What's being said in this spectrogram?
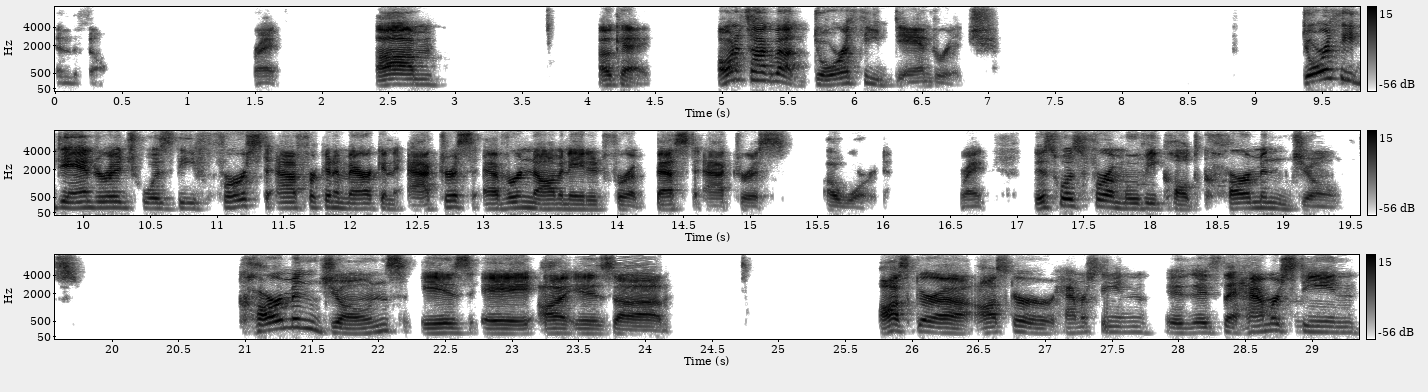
in the film. Right? Um okay. I want to talk about Dorothy Dandridge. Dorothy Dandridge was the first African American actress ever nominated for a Best Actress award, right? This was for a movie called Carmen Jones. Carmen Jones is a uh, is uh, Oscar uh, Oscar Hammerstein. It, it's the Hammerstein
